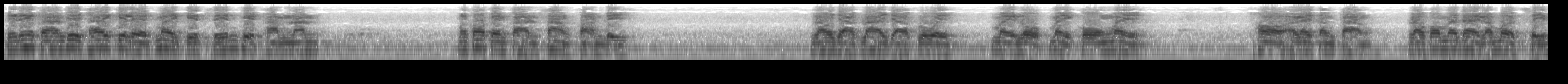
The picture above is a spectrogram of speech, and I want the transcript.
ทีนี้การที่ใช้กิเลสไม่ผิดศีลผิดธรรมนั้น มันก็เป็นการสร้างความดี เราอยากได้อยากรวย ไม่โลภไม่โกงไม่ ข้ออะไรต่างๆ เราก็ไม่ได้ละเมิดศีล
